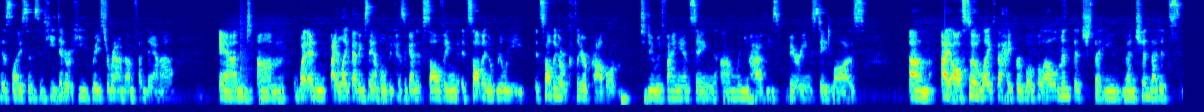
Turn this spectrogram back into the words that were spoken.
his license, and he did he raised around on Fundanna. And um, what and I like that example because again, it's solving it's solving a really it's solving a clear problem to do with financing um, when you have these varying state laws. Um, I also like the hyper local element that sh- that you mentioned. That it's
